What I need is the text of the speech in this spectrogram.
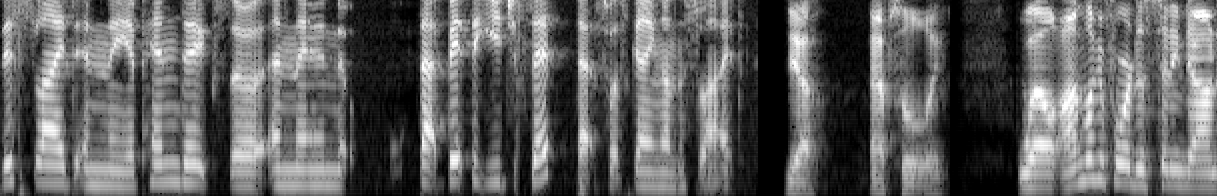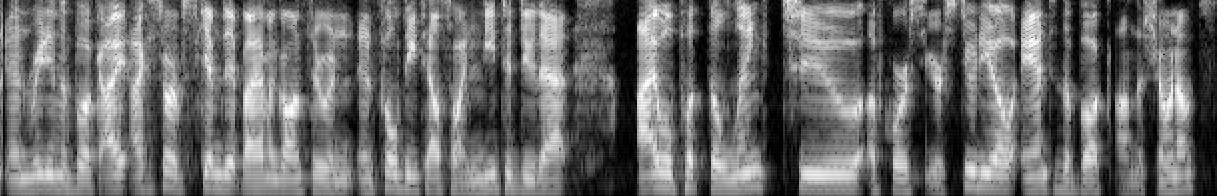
this slide in the appendix, or and then that bit that you just said, that's what's going on the slide. Yeah, absolutely. Well, I'm looking forward to sitting down and reading the book. I, I sort of skimmed it, but I haven't gone through in, in full detail, so I need to do that. I will put the link to, of course, your studio and to the book on the show notes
